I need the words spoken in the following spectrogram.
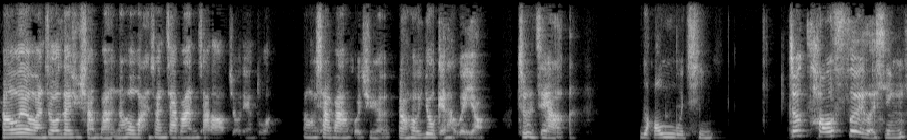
然后喂完之后再去上班，然后晚上加班加到九点多。然后下班回去，然后又给它喂药，就是这样。老母亲就操碎了心。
